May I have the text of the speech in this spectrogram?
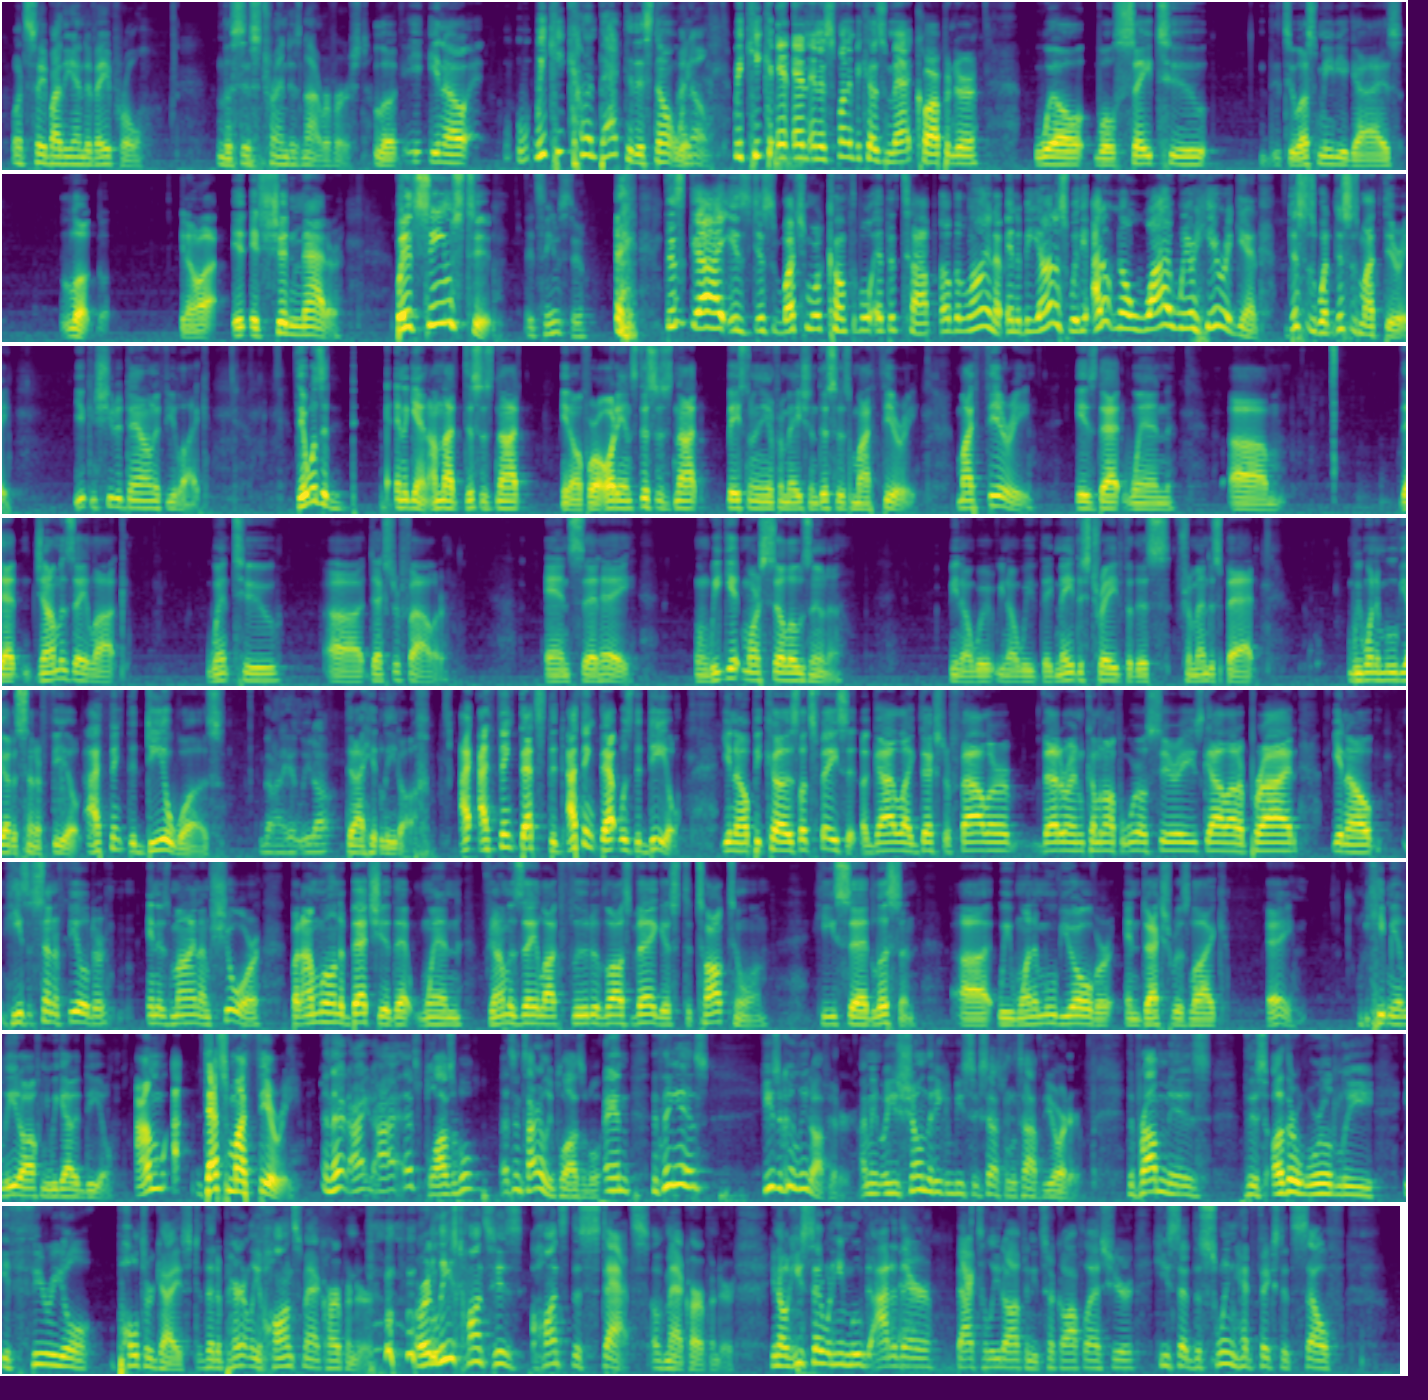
let's say by the end of April, Listen, this trend is not reversed? look, you know, we keep coming back to this, don't we? know. We keep, and, and, and it's funny because Matt Carpenter will will say to to us media guys, look, you know, it, it shouldn't matter, but it seems to. It seems to. this guy is just much more comfortable at the top of the lineup. And to be honest with you, I don't know why we're here again. This is what this is my theory. You can shoot it down if you like. There was a, and again, I'm not. This is not, you know, for our audience. This is not based on any information. This is my theory. My theory is that when um, that John Mozeliak went to uh, Dexter Fowler and said, "Hey, when we get Marcell Ozuna, you know, we you know we they made this trade for this tremendous bat. We want to move you out of center field. I think the deal was Then I hit leadoff. that I hit leadoff. I, I think that's the I think that was the deal. You know, because let's face it, a guy like Dexter Fowler, veteran coming off a World Series, got a lot of pride. You know, he's a center fielder in his mind, I'm sure. But I'm willing to bet you that when John Mozeliak flew to Las Vegas to talk to him, he said, "Listen, uh, we want to move you over," and Dexter was like, "Hey, you keep me at leadoff, and we got a deal." I'm. I- That's my theory. And that I, I that's plausible. That's entirely plausible. And the thing is, he's a good leadoff hitter. I mean, he's shown that he can be successful at the top of the order. The problem is this otherworldly, ethereal poltergeist that apparently haunts Matt Carpenter, or at least haunts his haunts the stats of Matt Carpenter. You know, he said when he moved out of there back to leadoff and he took off last year, he said the swing had fixed itself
